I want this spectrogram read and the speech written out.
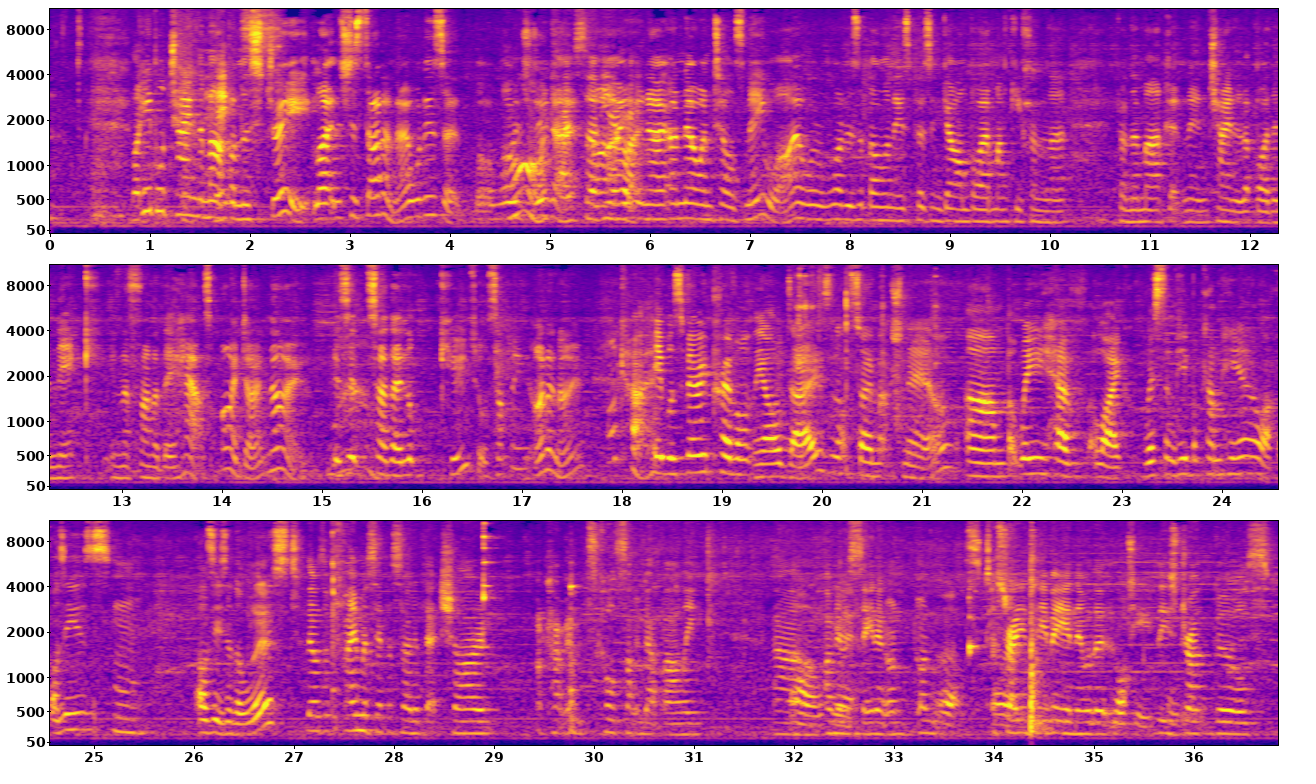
Like, People chain them up on the street. Like it's just I don't know what is it. Why, why would Oh, you do okay, that? so, yeah, right. You know, no one tells me why. Or why does a Balinese person go and buy a monkey from the from the market and then chain it up by the neck in the front of their house? I don't know. Is it so they look cute or something? I don't know. Okay. It was very prevalent in the old days, not so much now. Um, but we have like Western people come here, like Aussies. Hmm. Aussies are the worst. There was a famous episode of that show. I can't remember. It's called something about Bali. Um, Oh, I've never seen it on, on Oh, Australian TV, and there were the, Rotty. these drunk girls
